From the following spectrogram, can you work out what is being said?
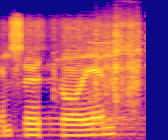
Insert coin.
